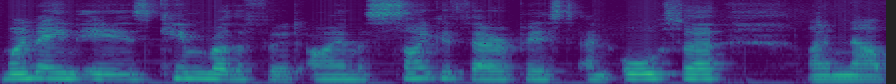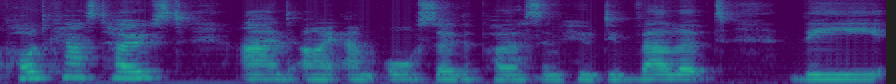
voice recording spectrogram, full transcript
My name is Kim Rutherford. I am a psychotherapist and author. I'm now podcast host, and I am also the person who developed the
